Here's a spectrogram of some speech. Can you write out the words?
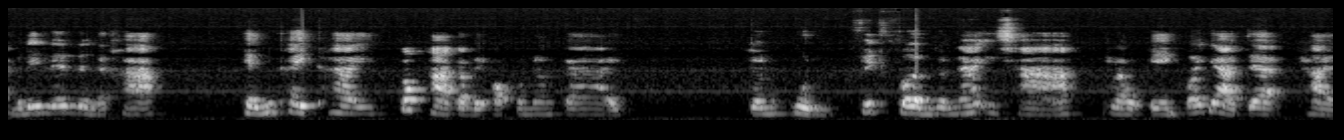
ไม่ได้เล่นเลยนะคะ เห็นใครๆก็พากันไปออกกำลังกาย จนหุ่น fit firm จนน่าอิจฉา เราเองก็อยากจะถ่าย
